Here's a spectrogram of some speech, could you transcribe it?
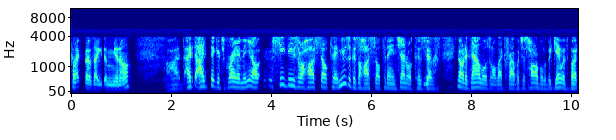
collector's item, you know. Uh, I I think it's great. I mean, you know, CDs are a hard sell today. Music is a hard sell today in general because Yeah. of you know the downloads and all that crap, which is horrible to begin with. But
